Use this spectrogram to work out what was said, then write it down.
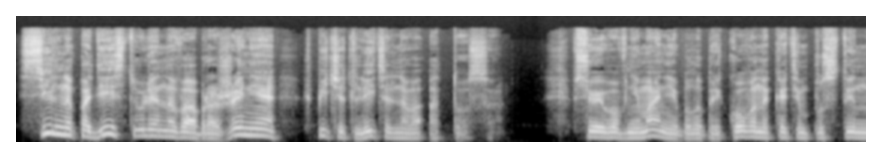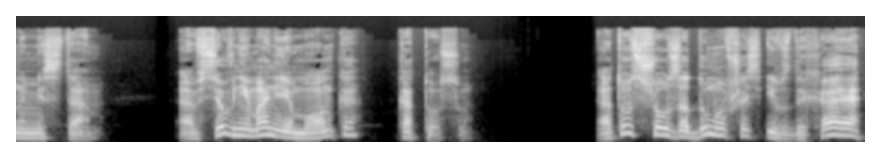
сильно подействовали на воображение впечатлительного Атоса. Все его внимание было приковано к этим пустынным местам, а все внимание Монка — к Атосу. Атос шел задумавшись и вздыхая,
